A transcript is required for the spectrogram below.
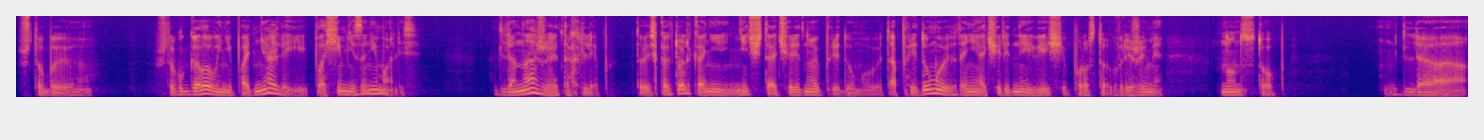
чтобы, чтобы головы не подняли и плохим не занимались. Для нас же это хлеб – то есть, как только они нечто очередное придумывают, а придумывают они очередные вещи просто в режиме нон-стоп, для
